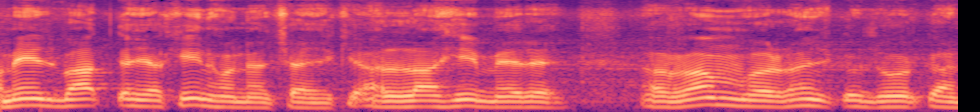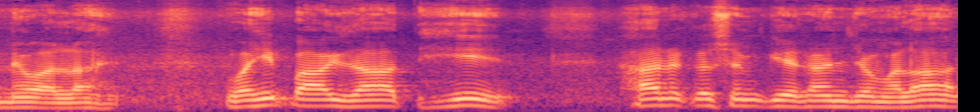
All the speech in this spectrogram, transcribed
ہمیں اس بات کا یقین ہونا چاہیے کہ اللہ ہی میرے غم اور رنج کو دور کرنے والا ہے۔ وہی کاغذات ہی ہر قسم کے رنج و ملال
